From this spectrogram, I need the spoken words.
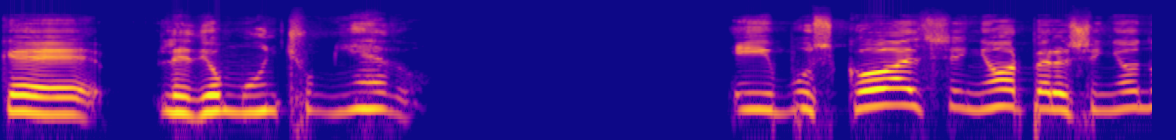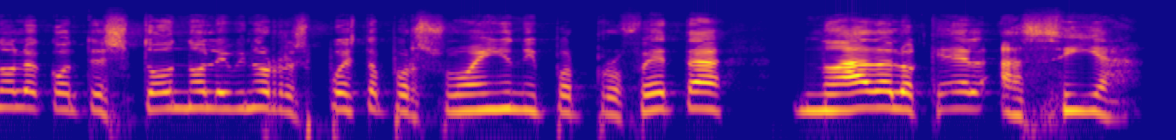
que le dio mucho miedo. Y buscó al Señor, pero el Señor no le contestó, no le vino respuesta por sueño ni por profeta. Nada de lo que él hacía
